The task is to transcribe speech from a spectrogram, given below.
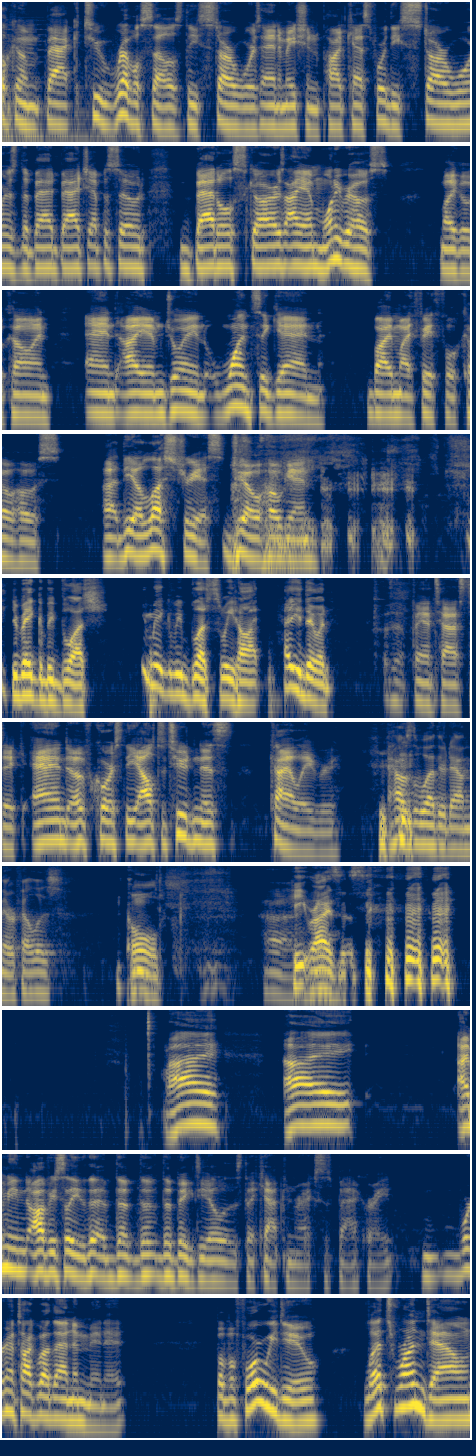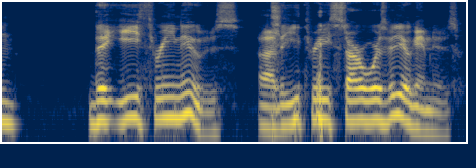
Welcome back to Rebel Cells, the Star Wars animation podcast for the Star Wars The Bad Batch episode Battle Scars. I am one of your hosts, Michael Cohen, and I am joined once again by my faithful co hosts, uh, the illustrious Joe Hogan. You're making me blush. You're making me blush, sweetheart. How you doing? Fantastic. And of course, the altitudinous Kyle Avery. How's the weather down there, fellas? Cold. Uh, Heat rises. I, I, I mean, obviously, the, the the the big deal is that Captain Rex is back, right? We're gonna talk about that in a minute, but before we do, let's run down the E3 news, uh, the E3 Star Wars video game news.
